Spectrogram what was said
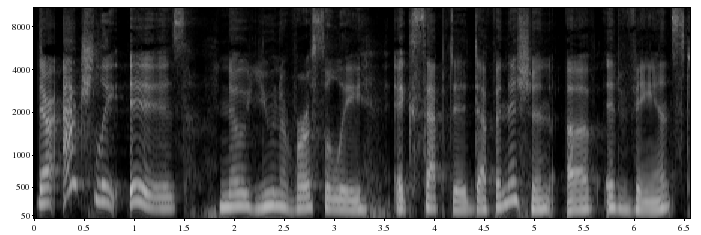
There actually is no universally accepted definition of advanced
